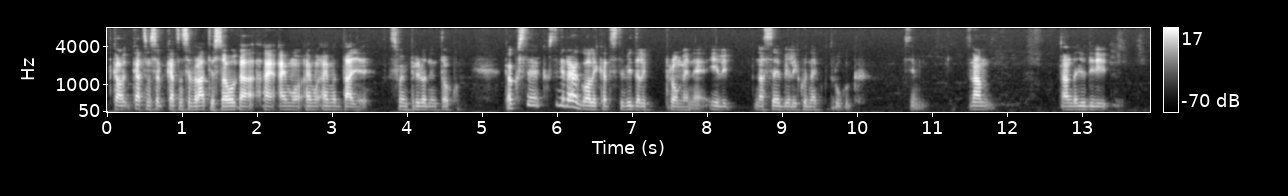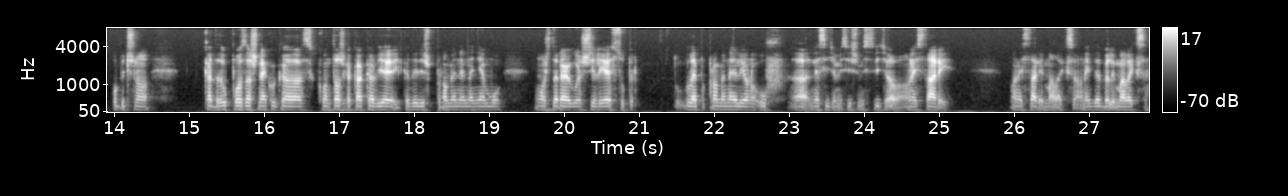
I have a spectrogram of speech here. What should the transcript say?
kao, kad, sam se, kad sam se vratio sa ovoga, aj, ajmo, ajmo, ajmo dalje svojim prirodnim tokom. Kako ste, kako ste vi reagovali kad ste videli promene ili na sebi ili kod nekog drugog? Mislim, znam, znam da ljudi obično kada upoznaš nekoga, kontaš ga kakav je i kad vidiš promene na njemu, možda reaguješ ili je super, lepa promena ili ono, uf, ne sviđa mi se, više mi se sviđa onaj stari, onaj stari Maleksa, onaj debeli Maleksa,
